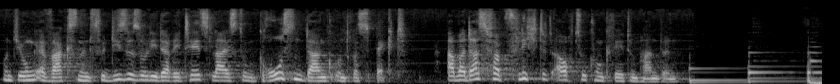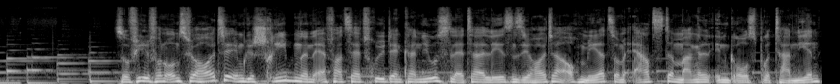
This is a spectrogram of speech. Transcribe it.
und jungen Erwachsenen für diese Solidaritätsleistung großen Dank und Respekt. Aber das verpflichtet auch zu konkretem Handeln. So viel von uns für heute. Im geschriebenen FAZ Frühdenker Newsletter lesen Sie heute auch mehr zum Ärztemangel in Großbritannien.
